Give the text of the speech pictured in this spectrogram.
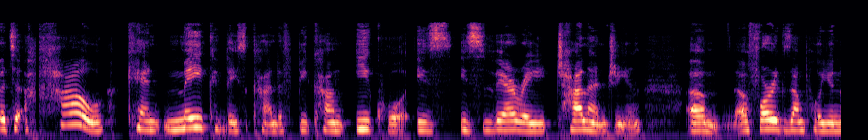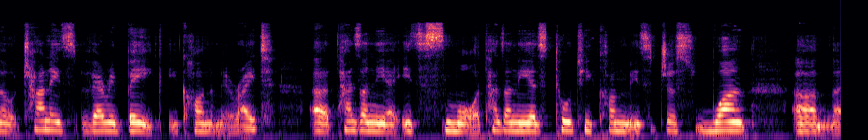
but how can make this kind of become equal is is very challenging. Um, uh, for example, you know, China is very big economy, right? Uh, Tanzania is small. Tanzania's total economy is just one um,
